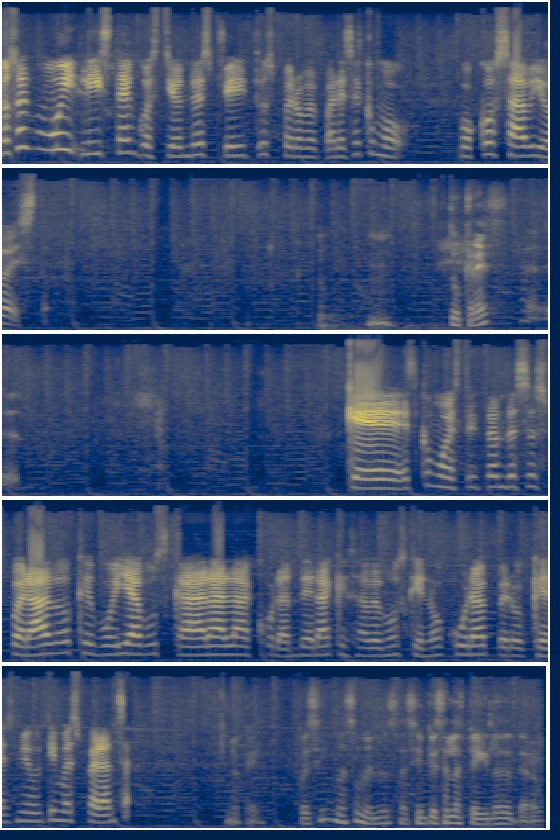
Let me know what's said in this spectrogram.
No soy muy lista en cuestión de espíritus, pero me parece como poco sabio esto. ¿Tú crees? Que es como estoy tan desesperado que voy a buscar a la curandera que sabemos que no cura, pero que es mi última esperanza. Ok. Pues sí, más o menos. Así empiezan las películas de terror.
